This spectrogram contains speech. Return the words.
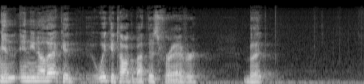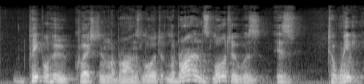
And and you know that could we could talk about this forever, but people who question LeBron's loyalty, LeBron's loyalty was is to winning.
